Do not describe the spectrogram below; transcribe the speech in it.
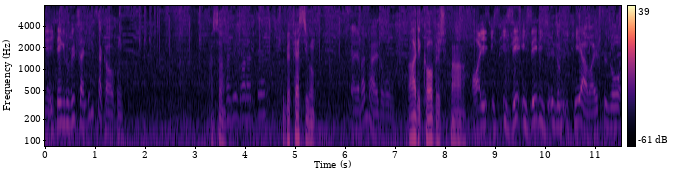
Ja, ich denke, du willst dein Dings da kaufen. Achso, Was hast du gerade erzählt? die Befestigung. Deine Wandhalterung. Ah, die kaufe ich. Ah. Oh, ich, ich, ich sehe ich seh dich in so einem Ikea, weißt du, so.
